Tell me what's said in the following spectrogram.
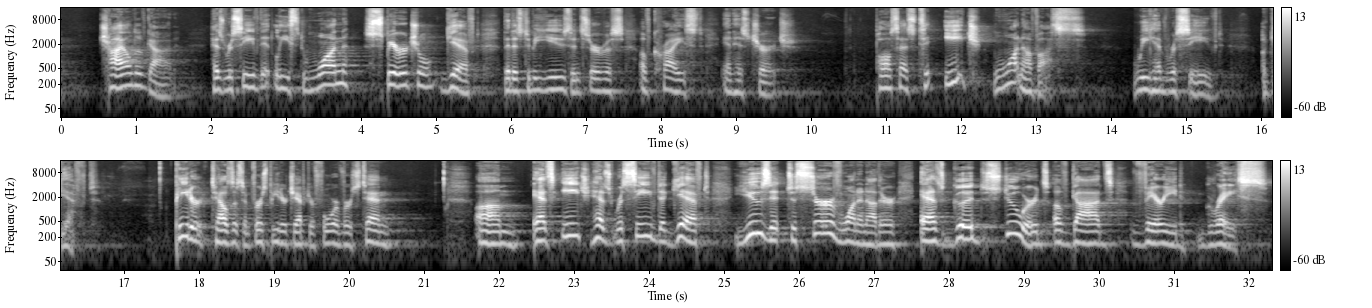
child of God has received at least one spiritual gift that is to be used in service of Christ and his church. Paul says, To each one of us, we have received a gift. Peter tells us in 1 Peter chapter 4, verse 10 um, as each has received a gift, use it to serve one another as good stewards of God's varied grace.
